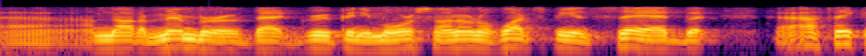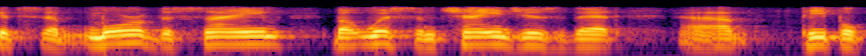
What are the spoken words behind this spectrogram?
uh, I'm not a member of that group anymore, so I don't know what's being said, but uh, I think it's uh, more of the same, but with some changes that uh, people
